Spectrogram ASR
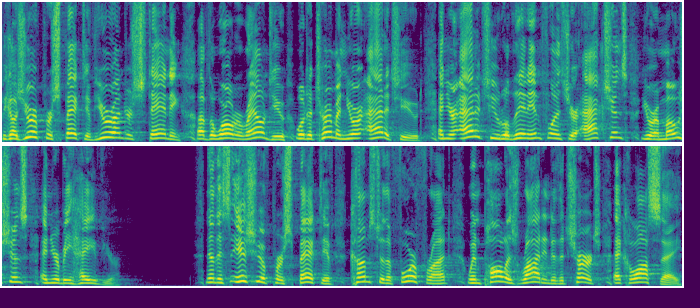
Because your perspective, your understanding of the world around you will determine your attitude. And your attitude will then influence your actions, your emotions, and your behavior. Now, this issue of perspective comes to the forefront when Paul is writing to the church at Colossae.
